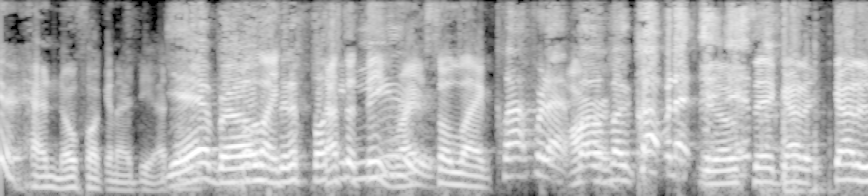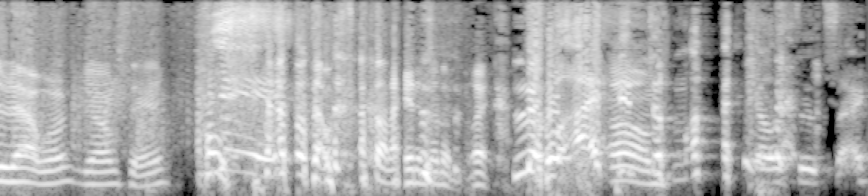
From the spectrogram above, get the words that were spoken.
year. Had no fucking idea. Yeah, bro. But like that's the thing, right? So like, clap for that, our, bro. Clap for that. You know what I'm saying? Got to got to do that one. You know what I'm saying? Oh, yeah. I thought that was. I thought I hit another button. no, I hit um, the mic. I was too excited.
